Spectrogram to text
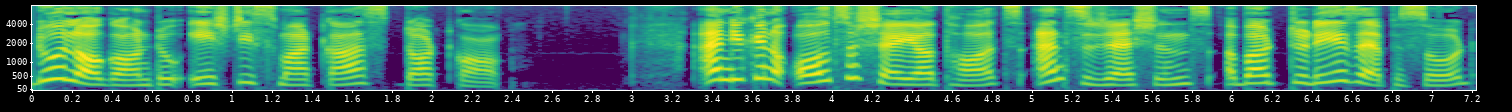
do log on to htsmartcast.com. And you can also share your thoughts and suggestions about today's episode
